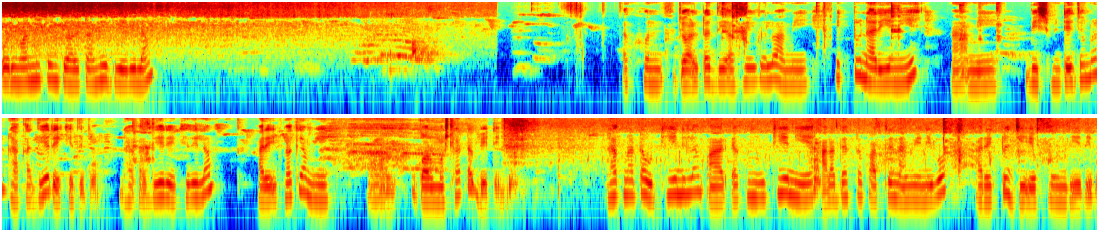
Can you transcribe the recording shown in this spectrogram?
পরিমাণ মতন জলটা আমি দিয়ে দিলাম। এখন জলটা দেওয়া হয়ে গেল, আমি একটু নাড়িয়ে নিয়ে, আমি বিশ মিনিটের জন্য ঢাকা দিয়ে রেখে দেব। ঢাকা দিয়ে রেখে দিলাম, আর এই ফাঁকে আমি গরম মশলাটা বেটে নিই। ঢাকনাটা উঠিয়ে নিলাম, আর এখন উঠিয়ে নিয়ে আলাদা একটা পাত্রে নামিয়ে নিব, আর একটু জিরে ফোড়ন দিয়ে দিব।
